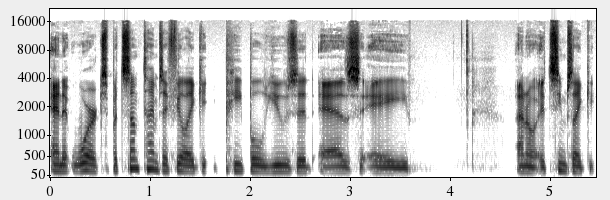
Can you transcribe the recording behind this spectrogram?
and it works. But sometimes I feel like people use it as a, I don't know. It seems like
